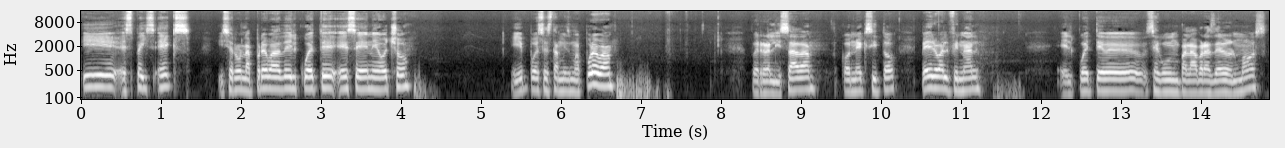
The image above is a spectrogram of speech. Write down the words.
y SpaceX hicieron la prueba del cohete SN8 y pues esta misma prueba fue realizada con éxito, pero al final el cohete, según palabras de Elon Musk,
